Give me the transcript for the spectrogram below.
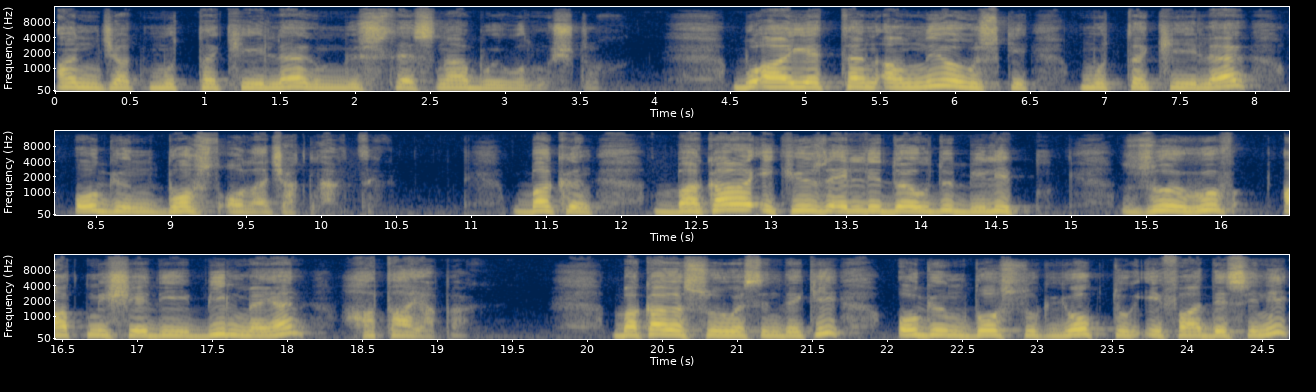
ancak muttakiler müstesna buyurulmuştur. Bu ayetten anlıyoruz ki muttakiler o gün dost olacaklardır. Bakın Bakara 254'ü bilip Zuhruf 67'yi bilmeyen hata yapar. Bakara suresindeki o gün dostluk yoktur ifadesini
